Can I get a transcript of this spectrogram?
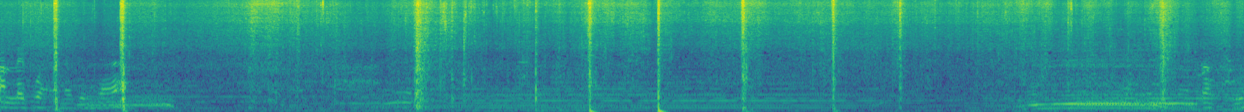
आणलाय पोहायला तुझा टाकतो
